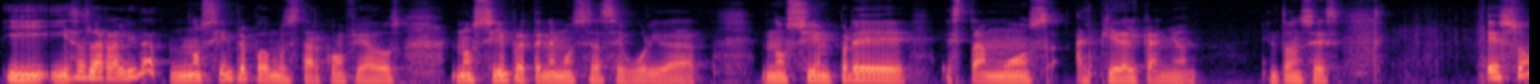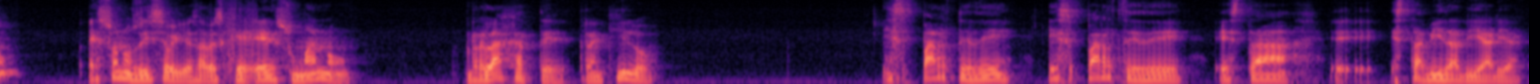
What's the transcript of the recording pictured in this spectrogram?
y, esa es la realidad. No siempre podemos estar confiados, no siempre tenemos esa seguridad, no siempre estamos al pie del cañón. Entonces, eso, eso nos dice, oye, sabes que eres humano, relájate, tranquilo. Es parte de, es parte de, esta, eh, esta vida diaria.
